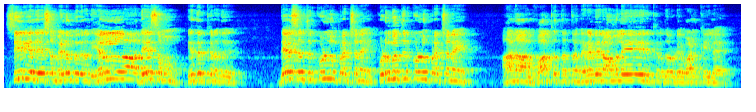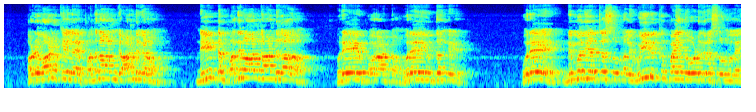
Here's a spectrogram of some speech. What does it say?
சீரிய தேசம் எழும்புகிறது எல்லா தேசமும் எதிர்க்கிறது. தேசத்திற்குள்ளும் பிரச்சனை குடும்பத்திற்குள்ளும் பிரச்சனை. ஆனால் வாக்கு தத்தம் நிறைவேறாமலே இருக்கிறது அவருடைய வாழ்க்கையில. அவருடைய வாழ்க்கையில பதினான்கு ஆண்டுகளும் நீண்ட பதினான்கு ஆண்டு காலம் ஒரே போராட்டம் ஒரே யுத்தங்கள் ஒரே நிம்மதியற்ற சூழ்நிலை உயிருக்கு பயந்து ஓடுகிற சூழ்நிலை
